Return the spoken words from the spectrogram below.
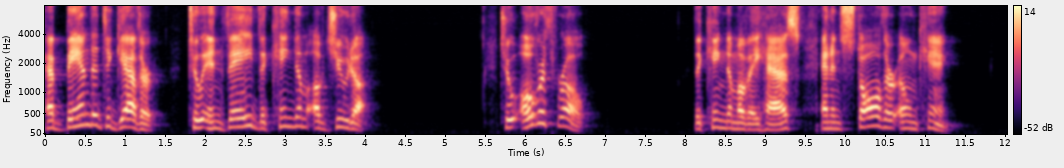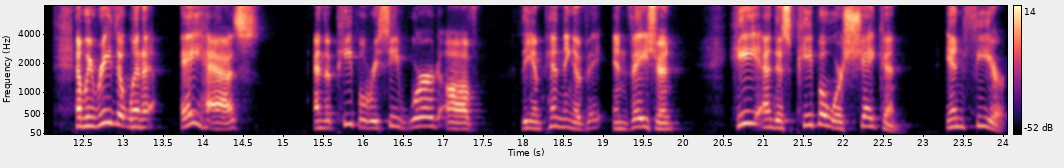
have banded together to invade the kingdom of Judah, to overthrow the kingdom of Ahaz and install their own king. And we read that when Ahaz and the people received word of the impending invasion, he and his people were shaken in fear,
